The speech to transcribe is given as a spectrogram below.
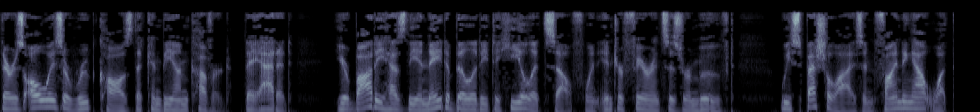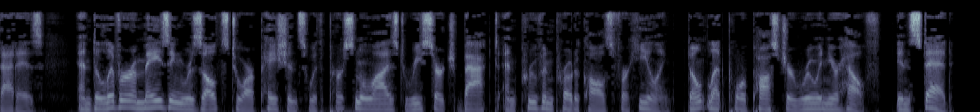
there is always a root cause that can be uncovered. They added, Your body has the innate ability to heal itself when interference is removed. We specialize in finding out what that is and deliver amazing results to our patients with personalized, research backed, and proven protocols for healing. Don't let poor posture ruin your health. Instead,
